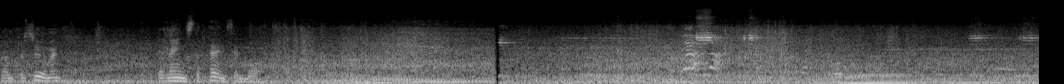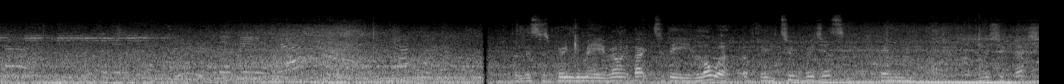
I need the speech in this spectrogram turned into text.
I'm presuming it means the painting wall. Bringing me right back to the lower of the two bridges in Rishikesh.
